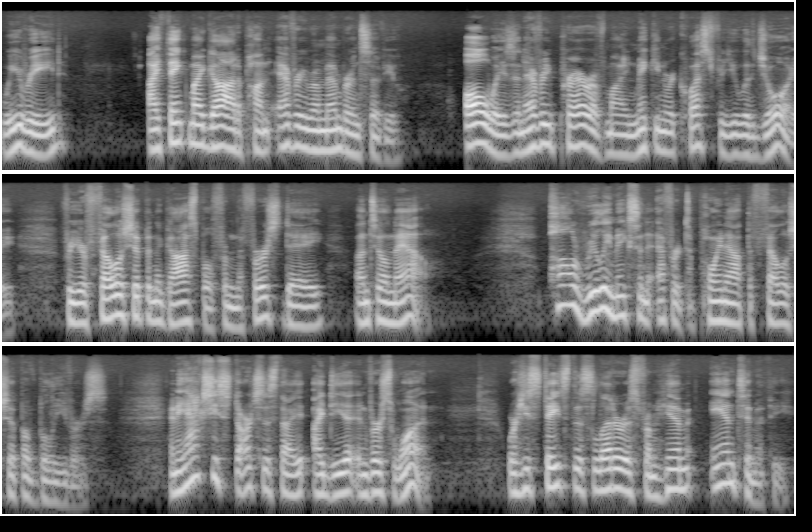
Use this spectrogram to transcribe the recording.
we read, I thank my God upon every remembrance of you, always in every prayer of mine, making request for you with joy for your fellowship in the gospel from the first day until now. Paul really makes an effort to point out the fellowship of believers. And he actually starts this idea in verse 1, where he states this letter is from him and Timothy.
